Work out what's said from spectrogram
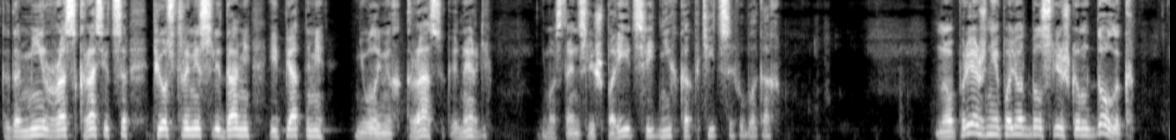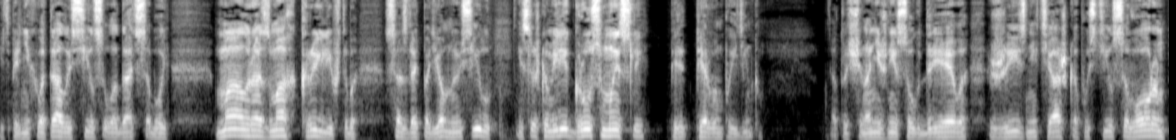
когда мир раскрасится пестрыми следами и пятнами неуловимых красок и энергий. Ему останется лишь парить среди них, как птицы в облаках. Но прежний полет был слишком долг, и теперь не хватало сил совладать с собой. Мал размах крыльев, чтобы создать подъемную силу, и слишком велик груз мыслей перед первым поединком. А точно нижний сук древа жизни тяжко опустился ворон,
